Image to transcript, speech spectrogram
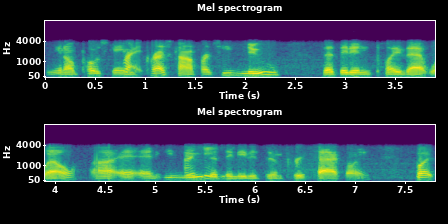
you know post game Right. press conference. He knew that they didn't play that well, uh, and, and he knew think that they needed to improve tackling. But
